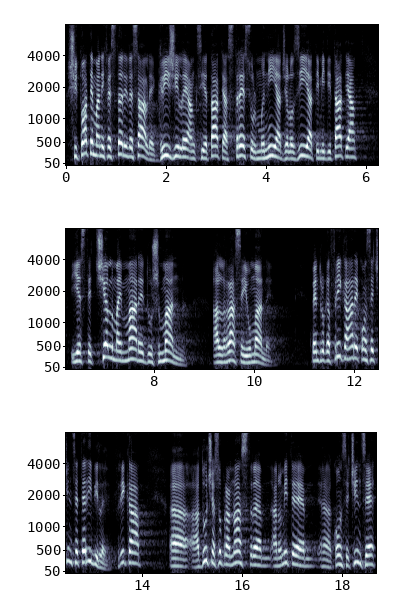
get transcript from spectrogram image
și toate manifestările sale, grijile, anxietatea, stresul, mânia, gelozia, timiditatea, este cel mai mare dușman al rasei umane. Pentru că frica are consecințe teribile. Frica uh, aduce asupra noastră anumite uh, consecințe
